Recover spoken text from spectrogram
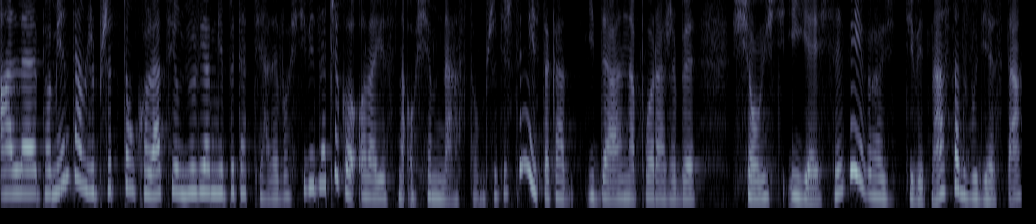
ale pamiętam, że przed tą kolacją Julia mnie pyta, ty, ale właściwie dlaczego ona jest na 18? Przecież to nie jest taka idealna pora, żeby siąść i jeść. Lepiej jakaś 19, 20.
